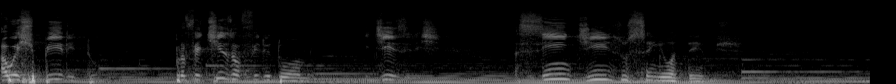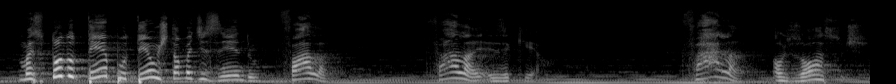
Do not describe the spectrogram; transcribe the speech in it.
ao Espírito, profetiza ao Filho do Homem, e diz-lhes: Assim diz o Senhor Deus. Mas todo o tempo Deus estava dizendo: Fala, fala, Ezequiel, fala aos ossos,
